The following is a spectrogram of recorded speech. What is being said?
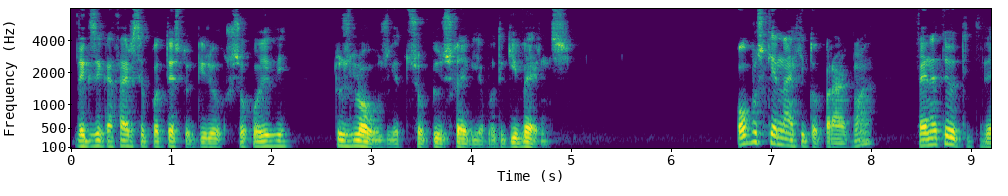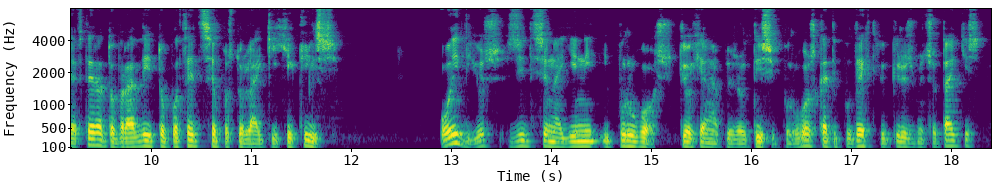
δεν ξεκαθάρισε ποτέ στον κύριο Χρυσοχοίδη τους λόγους για τους οποίους φεύγει από την κυβέρνηση. Όπως και να έχει το πράγμα, φαίνεται ότι τη Δευτέρα το βράδυ η τοποθέτηση αποστολάκη είχε κλείσει. Ο ίδιος ζήτησε να γίνει υπουργός και όχι αναπληρωτής υπουργός, κάτι που δέχτηκε ο κ. Μητσοτάκης,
